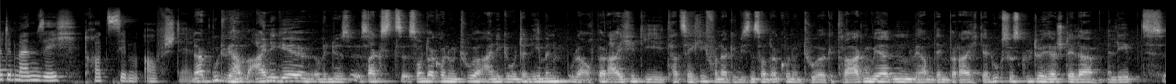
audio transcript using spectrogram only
sollte man sich trotzdem aufstellen? Na gut, wir haben einige, wenn du sagst Sonderkonjunktur, einige Unternehmen oder auch Bereiche, die tatsächlich von einer gewissen Sonderkonjunktur getragen werden. Wir haben den Bereich der Luxusgüterhersteller erlebt,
